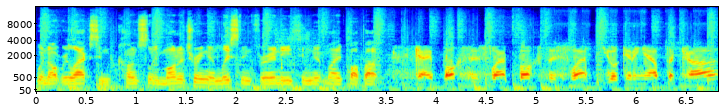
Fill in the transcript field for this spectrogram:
we're not relaxing, constantly monitoring and listening for anything that may pop up. Okay, box is flat, box is flat. You're getting out the car.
